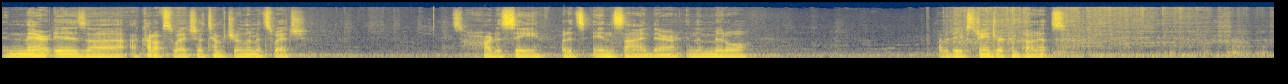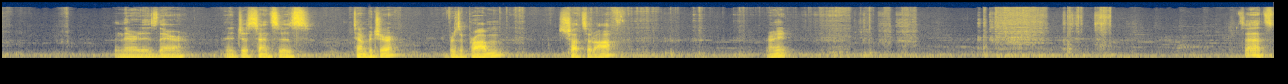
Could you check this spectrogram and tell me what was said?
And there is a, a cutoff switch, a temperature limit switch. It's hard to see, but it's inside there in the middle of the exchanger components. And there it is there. And it just senses temperature. If there's a problem, shuts it off, right? So that's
